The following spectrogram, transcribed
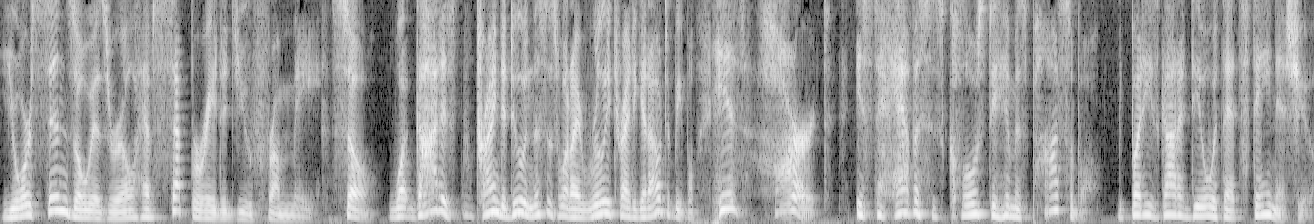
Your sins, O Israel, have separated you from me. So, what God is trying to do, and this is what I really try to get out to people, His heart is to have us as close to Him as possible. But he's got to deal with that stain issue.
